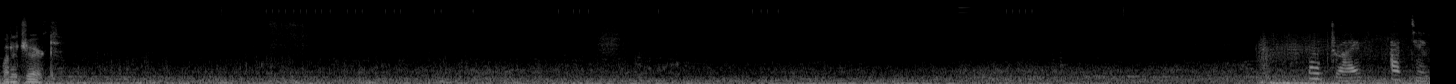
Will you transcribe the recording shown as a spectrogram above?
What a jerk. Warp drive active.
